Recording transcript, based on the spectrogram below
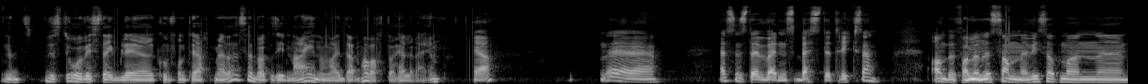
hvis, Og hvis jeg blir konfrontert med det, så er det bare å si nei, nei, nei, den har vært der hele veien. Ja. Det er, jeg syns det er verdens beste triks, jeg. Anbefaler det samme hvis at man uh,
